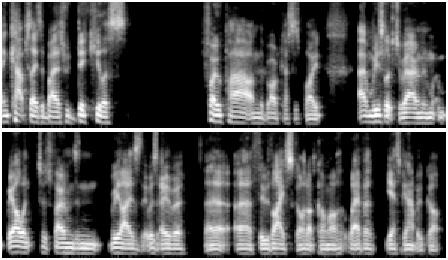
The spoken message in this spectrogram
encapsulated by this ridiculous faux pas on the broadcaster's point. And we just looked around and we all went to his phones and realized it was over. Uh, uh, through livescore.com or whatever ESPN app we've got.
